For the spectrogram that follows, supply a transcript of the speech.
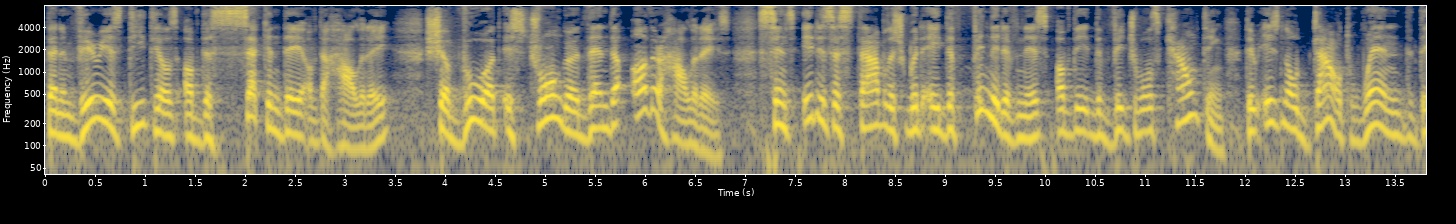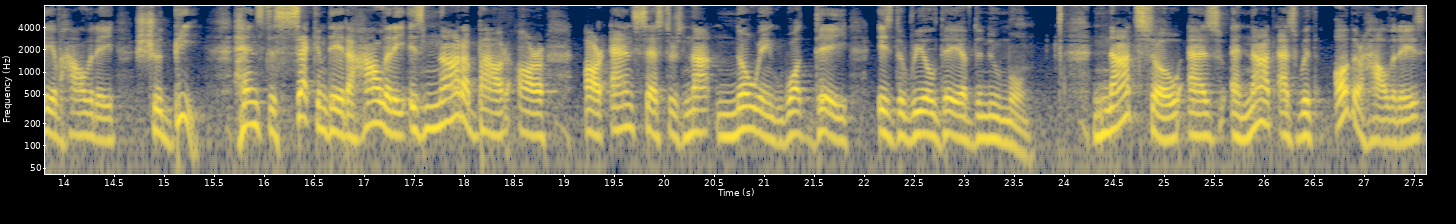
that in various details of the second day of the holiday, Shavuot is stronger than the other holidays, since it is established with a definitiveness of the individual's counting. There is no doubt when the day of holiday should be. Hence, the second day of the holiday is not about our, our ancestors not knowing what day is the real day of the new moon. Not so as, and not as with other holidays,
